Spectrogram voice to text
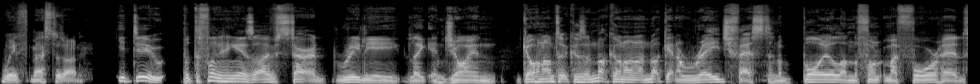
with Mastodon. You do, but the funny thing is, I've started really like enjoying going onto it because I'm not going on. I'm not getting a rage fest and a boil on the front of my forehead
